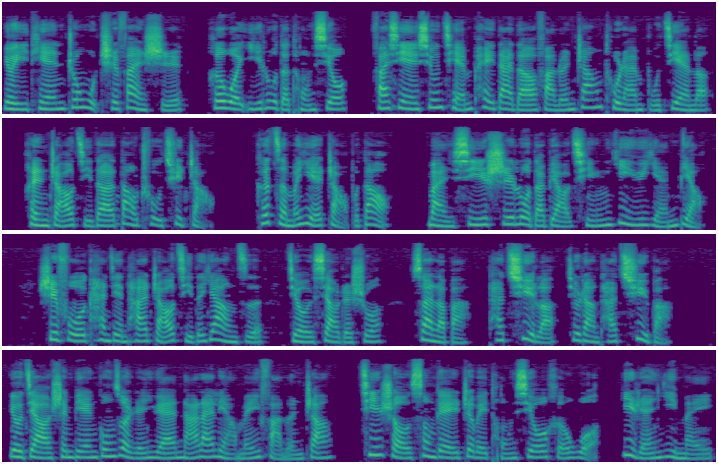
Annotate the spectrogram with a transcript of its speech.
有一天中午吃饭时，和我一路的同修发现胸前佩戴的法轮章突然不见了，很着急的到处去找。可怎么也找不到，惋惜失落的表情溢于言表。师傅看见他着急的样子，就笑着说：“算了吧，他去了就让他去吧。”又叫身边工作人员拿来两枚法轮章，亲手送给这位同修和我，一人一枚。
